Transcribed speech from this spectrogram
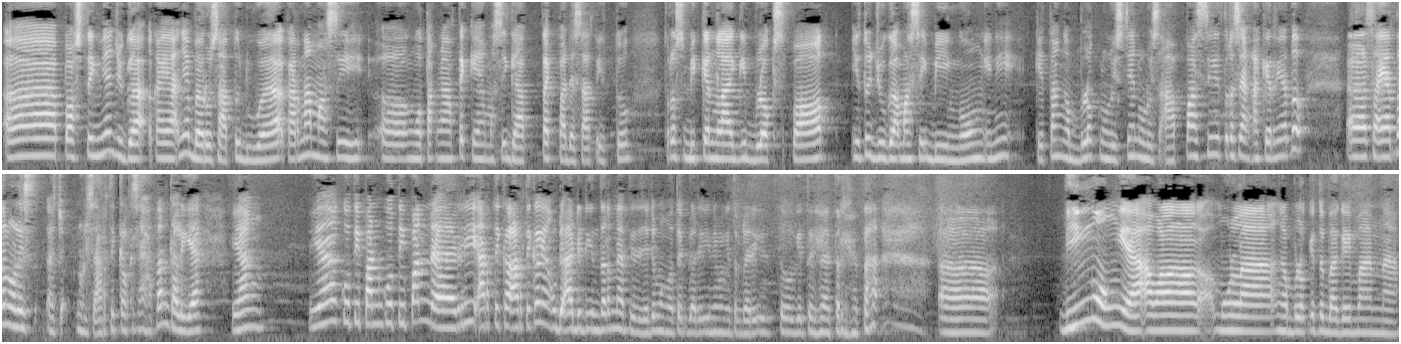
uh, postingnya juga kayaknya baru satu dua karena masih uh, ngutak ngatik ya masih gaptek pada saat itu. Terus bikin lagi blogspot itu juga masih bingung ini kita ngeblok nulisnya nulis apa sih? Terus yang akhirnya tuh uh, saya tuh nulis uh, nulis artikel kesehatan kali ya yang ya kutipan-kutipan dari artikel-artikel yang udah ada di internet gitu. Jadi mengutip dari ini mengutip dari itu gitu ya. Ternyata uh, bingung ya awal mula ngeblok itu bagaimana.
